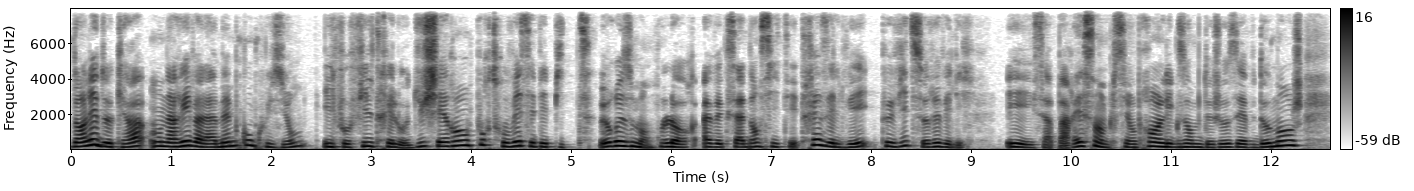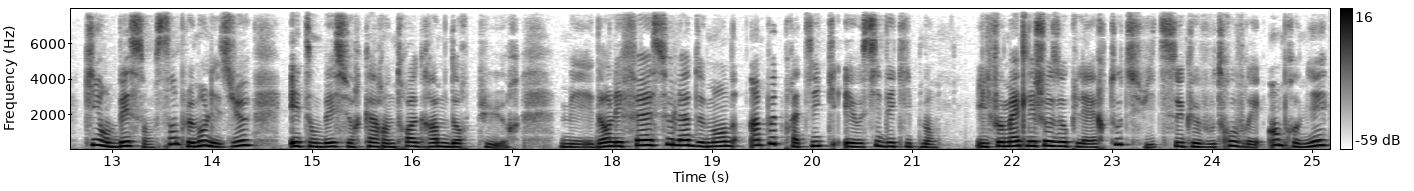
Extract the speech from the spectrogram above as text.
dans les deux cas, on arrive à la même conclusion, il faut filtrer l'eau du Chéran pour trouver ses pépites. Heureusement, l'or, avec sa densité très élevée, peut vite se révéler. Et ça paraît simple si on prend l'exemple de Joseph Domange, qui en baissant simplement les yeux est tombé sur 43 grammes d'or pur. Mais dans les faits, cela demande un peu de pratique et aussi d'équipement. Il faut mettre les choses au clair tout de suite, ce que vous trouverez en premier,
